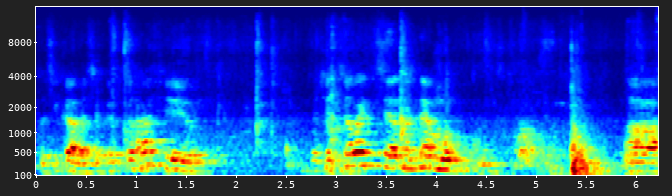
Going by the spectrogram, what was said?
хто цікавиться криптографією. Це лекція на тему а,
